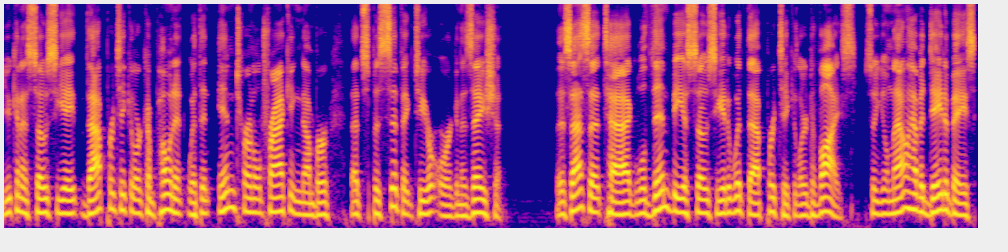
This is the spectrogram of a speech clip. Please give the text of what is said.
you can associate that particular component with an internal tracking number that's specific to your organization. This asset tag will then be associated with that particular device. So you'll now have a database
